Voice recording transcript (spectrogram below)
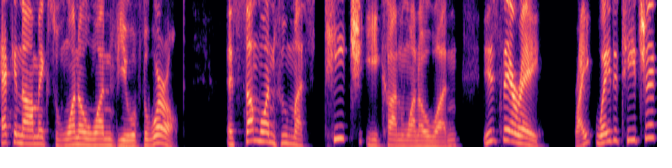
Economics 101 view of the world. As someone who must teach Econ 101, is there a right way to teach it?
